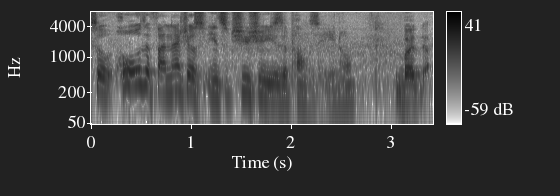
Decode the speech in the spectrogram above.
so all the financial institution is a Ponzi, you know. But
